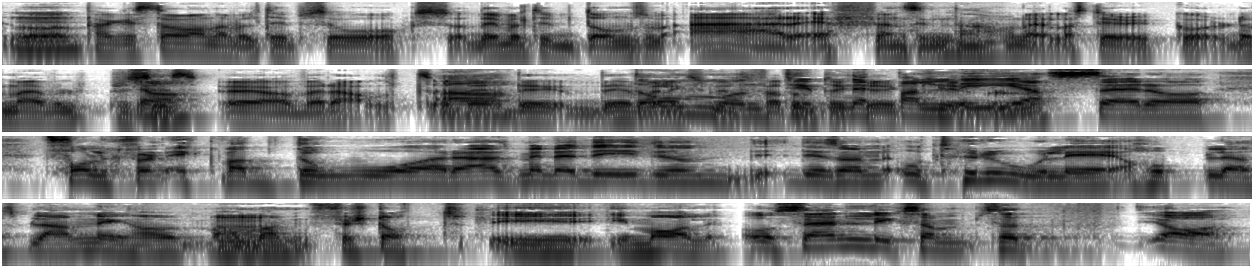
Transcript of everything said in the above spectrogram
Och Pakistan är väl typ så också. Det är väl typ de som är FNs internationella styrkor. De är väl precis överallt. Ja, det, det, det är väl de liksom inte för och typ nepaleser och folk från Ecuador. Alltså, Men det, det, är- det är en sån otrolig hopplös blandning har, Mm. har man förstått i, i Mali. Och sen liksom, så att, ja,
